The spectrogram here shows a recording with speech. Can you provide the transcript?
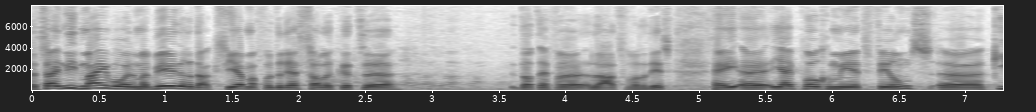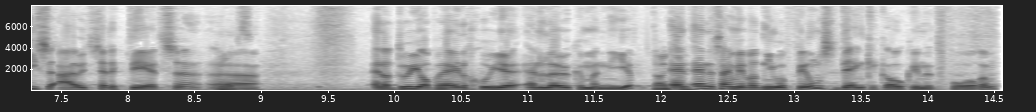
Dat zijn niet mijn woorden, maar weer de redactie. Ja, maar voor de rest zal ik het, dat even laten voor wat het is. Hey, jij programmeert films, kies ze uit, selecteert ze. En dat doe je op een hele goede en leuke manier. En, en, er zijn weer wat nieuwe films, denk ik ook in het forum.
